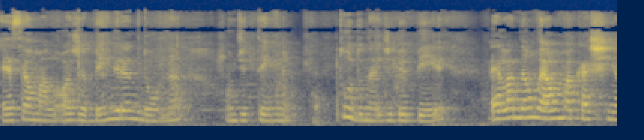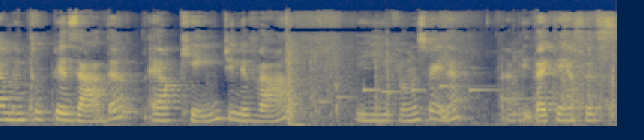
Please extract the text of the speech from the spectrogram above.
Essa é uma loja bem grandona, onde tem tudo, né, de bebê. Ela não é uma caixinha muito pesada, é ok de levar. E vamos ver, né? Abrir. Daí tem essas,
